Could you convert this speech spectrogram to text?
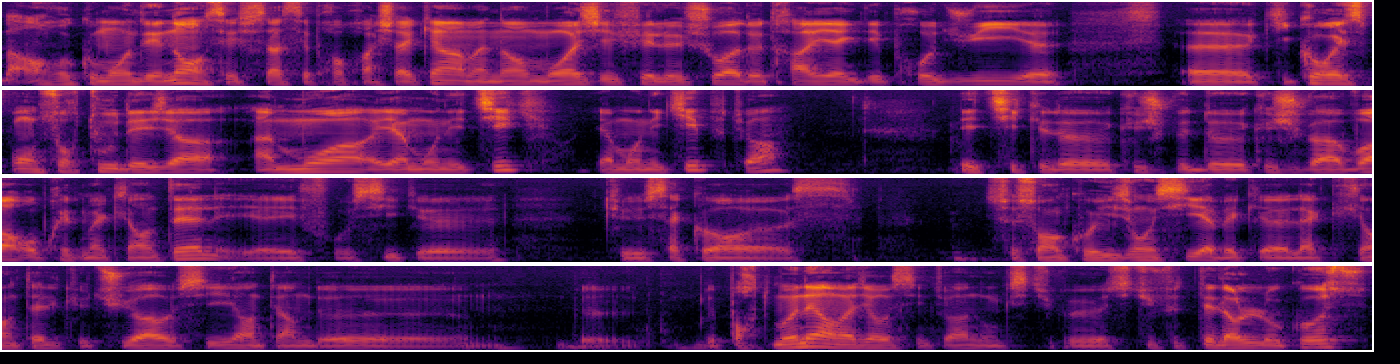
bah, En recommander, non, c'est ça, c'est propre à chacun. Maintenant, moi, j'ai fait le choix de travailler avec des produits qui correspondent surtout déjà à moi et à mon éthique y a mon équipe, tu vois, l'éthique de, que, je veux que je veux avoir auprès de ma clientèle. Et il faut aussi que, que ça ce soit en cohésion aussi avec euh, la clientèle que tu as aussi en termes de, porte-monnaie, on va dire aussi. Tu vois. Donc si tu veux, si tu es dans le low cost,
